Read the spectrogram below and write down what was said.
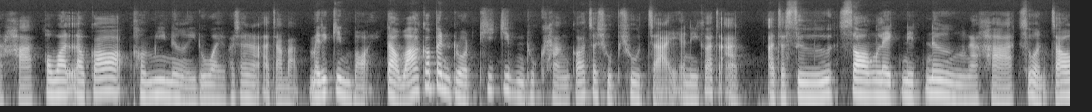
นะคะ เพราะว่าแล้วก็เขามีเนยด้วย เพราะฉะนั้นอาจจะแบบไม่ได้กินบ่อย แต่ว่าก็เป็นรสที่กินทุกครั้งก็จะชุบชูใจ อันนี้ก็จะอาจ อาจจะซื้อซองเล็กนิดนึงนะคะ ส่วนเจ้า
